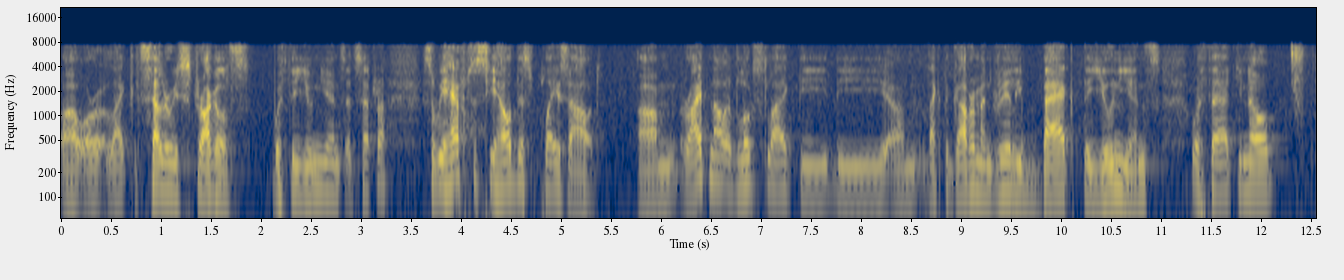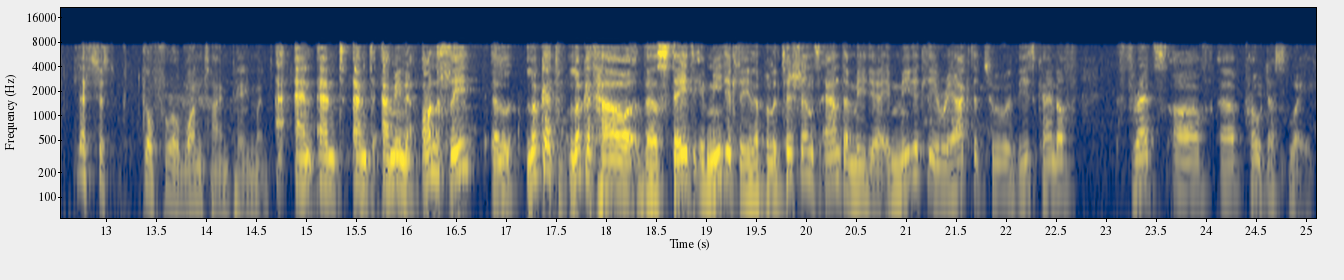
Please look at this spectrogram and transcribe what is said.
uh, or like salary struggles with the unions, etc. So we have to see how this plays out. Um, right now, it looks like the the um, like the government really backed the unions with that. You know, let's just go for a one-time payment. And and and I mean, honestly, uh, look at look at how the state immediately, the politicians and the media immediately reacted to these kind of threats of a protest wave,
